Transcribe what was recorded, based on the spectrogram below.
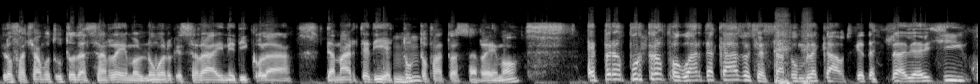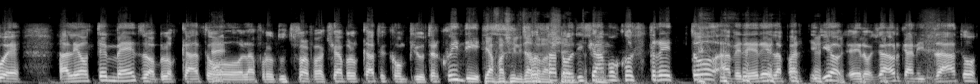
lo facciamo tutto da Sanremo, il numero che sarà in edicola da martedì è Mhm. tutto fatto a Sanremo. E però purtroppo, guarda caso, c'è stato un blackout che dalle 5 alle 8 e mezzo ha bloccato la produzione, proprio ci ha bloccato il computer. Quindi Eh. Ti ha facilitato sono stato, scelta. diciamo, Eh. costretto a vedere la partita. Io ero già organizzato eh,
